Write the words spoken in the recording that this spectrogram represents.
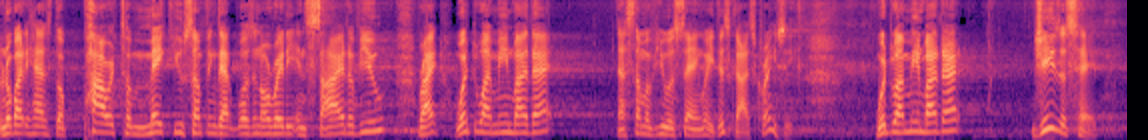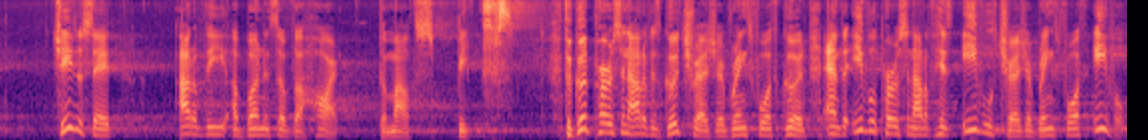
Nobody has the power to make you something that wasn't already inside of you, right? What do I mean by that? Now, some of you are saying, wait, this guy's crazy. What do I mean by that? Jesus said, Jesus said, out of the abundance of the heart, the mouth speaks. The good person out of his good treasure brings forth good, and the evil person out of his evil treasure brings forth evil.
